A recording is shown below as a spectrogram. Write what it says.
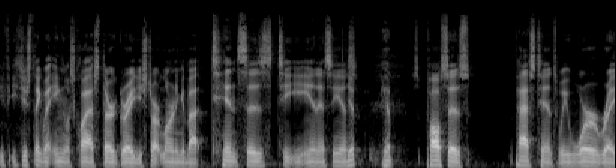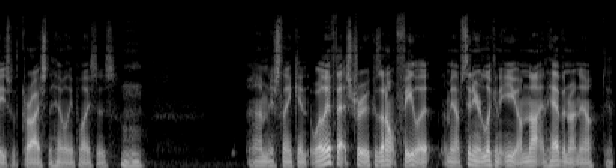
If you just think about English class, third grade, you start learning about tenses, T E N S E S. Yep. So Paul says, past tense, we were raised with Christ in heavenly places. hmm I'm just thinking, well, if that's true, because I don't feel it. I mean, I'm sitting here looking at you. I'm not in heaven right now. Yep.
